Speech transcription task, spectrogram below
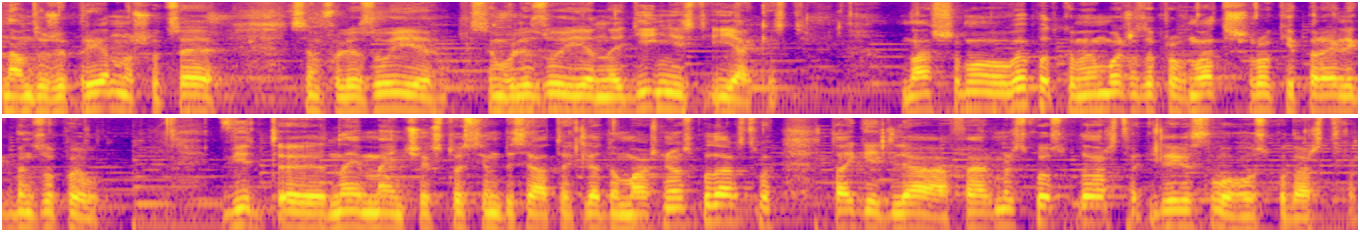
нам дуже приємно, що це символізує, символізує надійність і якість. В нашому випадку ми можемо запропонувати широкий перелік бензопил. Від е, найменших 170-х для домашнього господарства, так і для фермерського господарства і для лісового господарства.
